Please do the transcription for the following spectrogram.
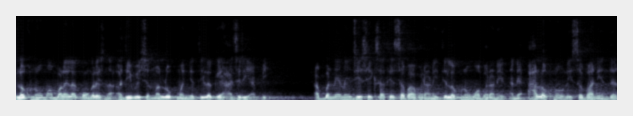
લખનૌમાં મળેલા કોંગ્રેસના અધિવેશનમાં લોકમાન્ય તિલકે હાજરી આપી. આ બંનેને જે છે એક સાથે સભા ભરાણી, તે લખનૌમાં ભરાણી અને આ લખનૌની સભાની અંદર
